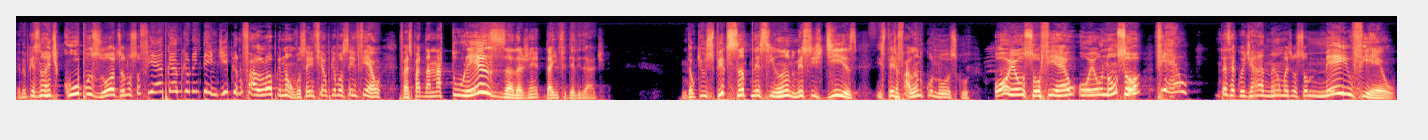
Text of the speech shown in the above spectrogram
Entendeu? Porque senão a gente culpa os outros. Eu não sou fiel porque, eu não entendi, porque não falou. Porque não, você é infiel porque você é infiel. Faz parte da natureza da gente, da infidelidade. Então que o Espírito Santo nesse ano, nesses dias, esteja falando conosco. Ou eu sou fiel, ou eu não sou fiel. Então essa coisa de, ah, não, mas eu sou meio fiel.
